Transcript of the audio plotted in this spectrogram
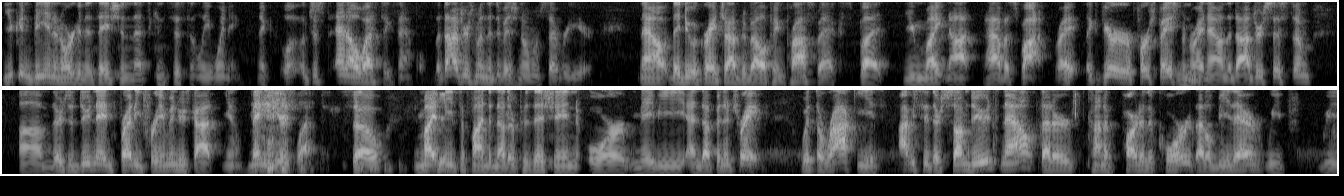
you can be in an organization that's consistently winning. Like, just NL West example. The Dodgers win the division almost every year. Now they do a great job developing prospects, but you might not have a spot, right? Like if you're a first baseman Mhm. right now in the Dodgers system, um, there's a dude named Freddie Freeman who's got you know many years left. So you might need to find another position or maybe end up in a trade. With the Rockies, obviously there's some dudes now that are kind of part of the core that'll be there. We've we've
